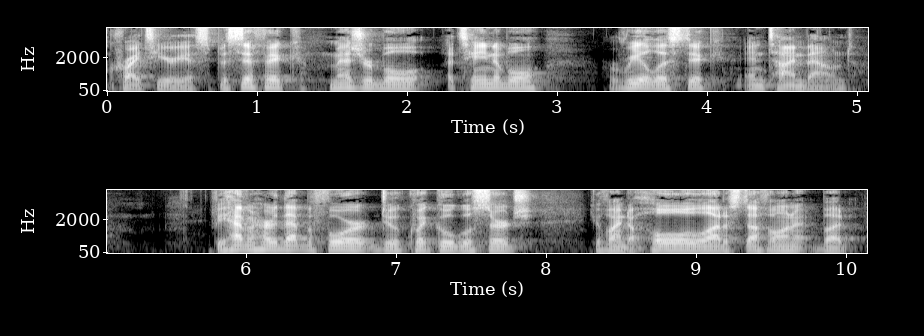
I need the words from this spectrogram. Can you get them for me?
criteria: specific, measurable, attainable, realistic, and time bound. If you haven't heard that before, do a quick Google search. You'll find a whole lot of stuff on it. But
